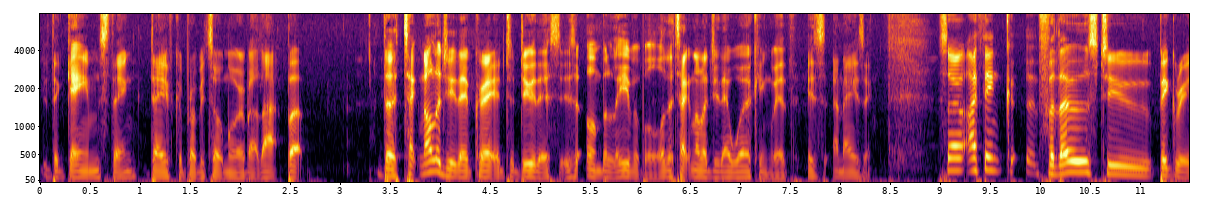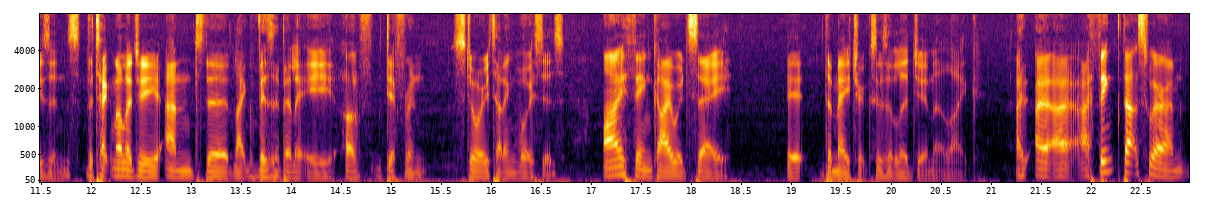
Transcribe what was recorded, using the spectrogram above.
the games thing. Dave could probably talk more about that, but the technology they've created to do this is unbelievable, or the technology they're working with is amazing. So I think uh, for those two big reasons, the technology and the like visibility of different storytelling voices, I think I would say it the Matrix is a legitimate like. I, I, I- I think that's where I'm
